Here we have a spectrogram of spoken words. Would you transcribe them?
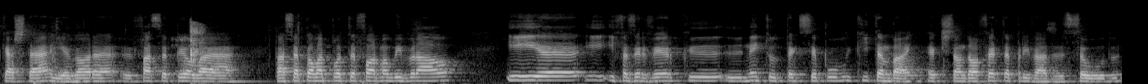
cá está, e agora faça, pela, faça pela plataforma liberal e, uh, e, e, fazer ver que uh, nem tudo tem que ser público e também a questão da oferta privada de saúde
